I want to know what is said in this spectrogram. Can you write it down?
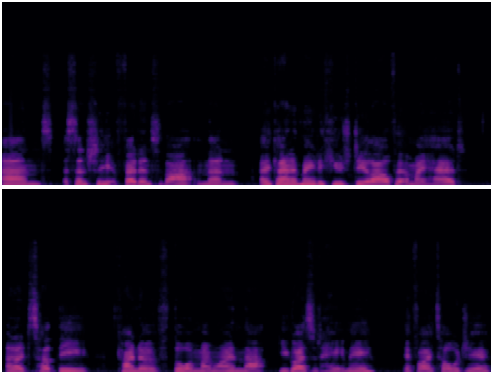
and essentially it fed into that and then I kind of made a huge deal out of it in my head and I just had the kind of thought in my mind that you guys would hate me if I told you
